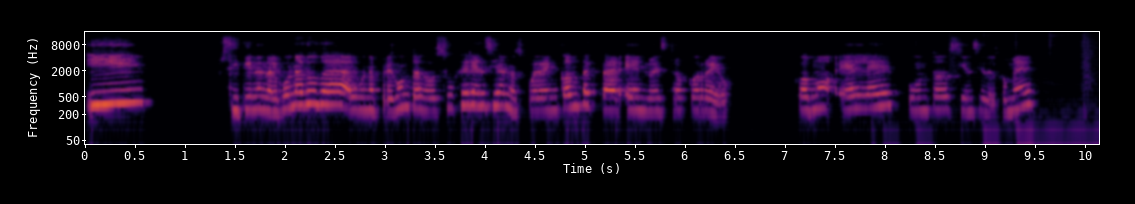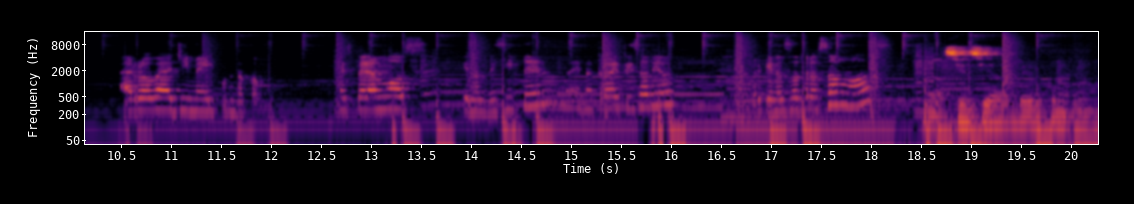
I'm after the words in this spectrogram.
y si tienen alguna duda, alguna pregunta o sugerencia, nos pueden contactar en nuestro correo como l.cienciadelcomer.gmail.com Esperamos que nos visiten en otro episodio porque nosotros somos la ciencia del comer.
